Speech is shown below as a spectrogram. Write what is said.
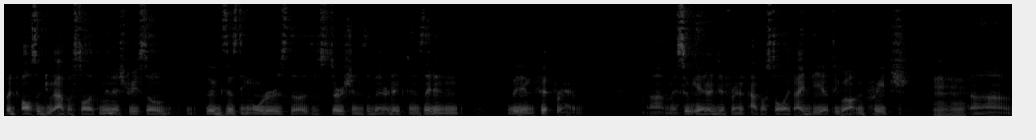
but also do apostolic ministry. So the existing orders, the, Cistercians, the Benedictines, they didn't they didn't fit for him. Um, and so he had a different apostolic idea to go out and preach. Mm-hmm. Um,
